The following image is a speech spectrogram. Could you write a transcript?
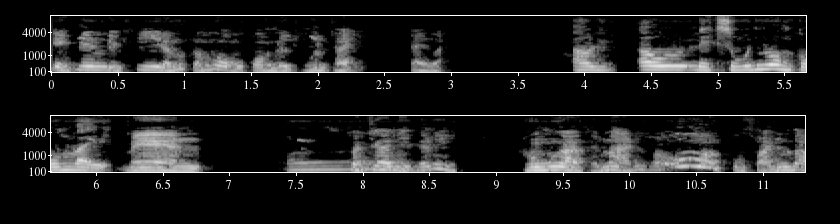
เด็กหนึ่งเด็กสี่แล้วมันก็วงกลมเด็กศูนย์ใส่ใส่ไว้เอาเอาเลขศูนย์วงกลมไว้แม่นโอ้ปัจจุบันนี่ก็เลยทูเมื่อขึ้นมาด้วยว่าโอ้กูฝันเบา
